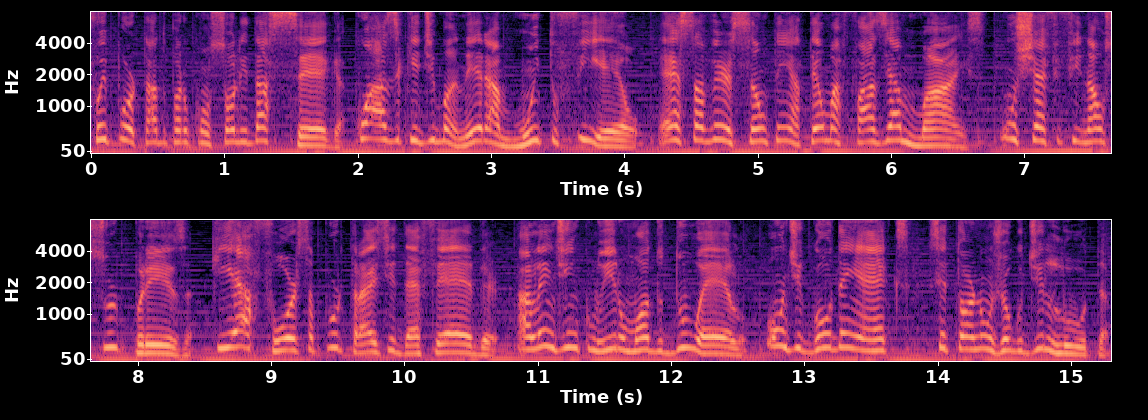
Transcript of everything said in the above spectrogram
foi portado para o console da SEGA, quase que de maneira muito fiel. Essa versão tem até uma fase a mais, um chefe final surpresa, que é a força por trás de Death Adder, além de incluir o um modo duelo, onde Golden Axe se torna um jogo de luta.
